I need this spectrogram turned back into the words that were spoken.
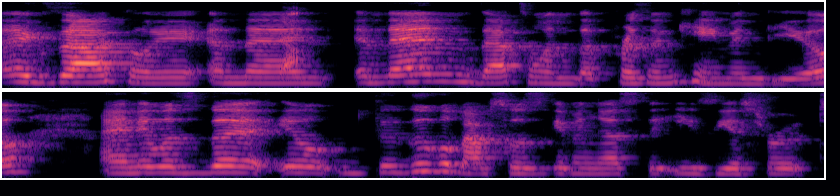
exactly. And then and then that's when the prison came in view. And it was the it, the Google Maps was giving us the easiest route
